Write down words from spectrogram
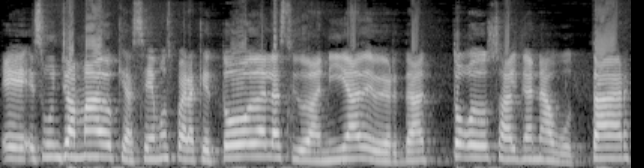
eh, es un llamado que hacemos para que toda la ciudadanía de verdad, todos salgan a votar,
